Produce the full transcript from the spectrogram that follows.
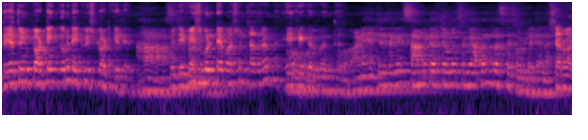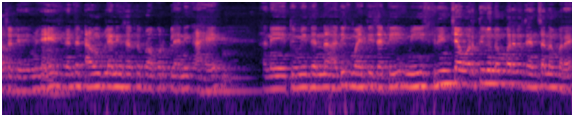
त्याच्यात तुम्ही प्लॉटिंग करून एकवीस प्लॉट केले हा म्हणजे वीस गुंठ्यापासून साधारण हो, एक हो, एकर पर्यंत हो. आणि ह्याचे सगळे सहा मीटरच्या वगैरे सगळे आपण रस्ते सोडले त्याला. सर्वांसाठी. म्हणजे हे त्यांचं टाउन प्लॅनिंग सारखं प्रॉपर प्लॅनिंग आहे. आणि तुम्ही त्यांना अधिक माहितीसाठी मी स्क्रीनच्या वरती जो नंबर आहे तो त्यांचा नंबर आहे.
